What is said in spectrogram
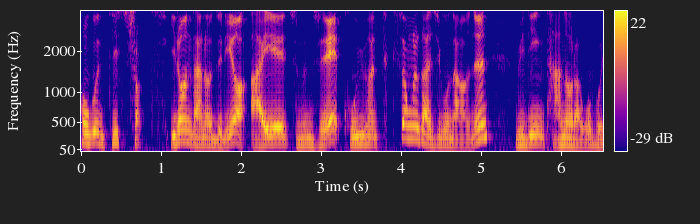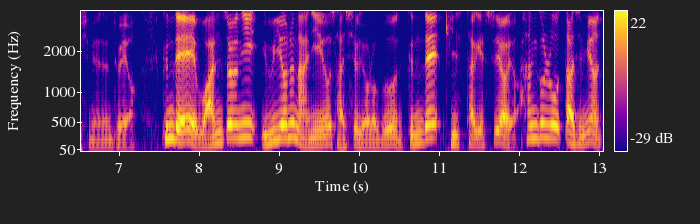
혹은 destruct 이런 단어들이요. IELTS 문제의 고유한 특성을 가지고 나오는 리딩 단어라고 보시면 돼요. 근데 완전히 유의어는 아니에요, 사실 여러분. 근데 비슷하게 쓰여요. 한글로 따지면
